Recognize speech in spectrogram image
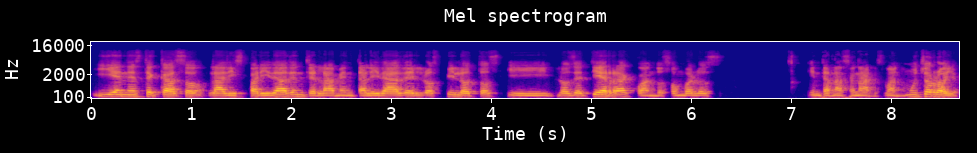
y en este caso la disparidad entre la mentalidad de los pilotos y los de tierra cuando son vuelos internacionales. Bueno, mucho rollo.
